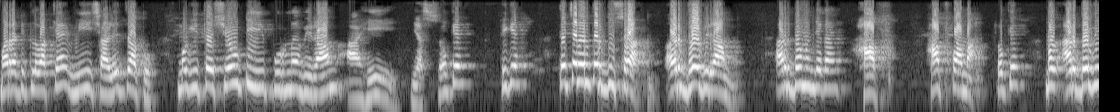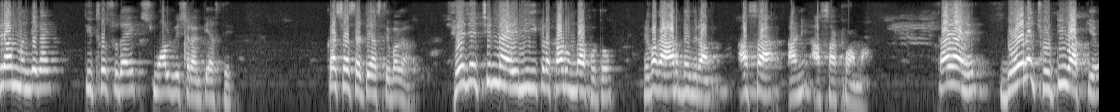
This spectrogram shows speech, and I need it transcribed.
मराठीतलं वाक्य आहे मी शाळेत जातो. मग इथं शेवटी पूर्ण विराम आहे. यस ओके ठीक आहे? त्याच्यानंतर दुसरा अर्धविराम अर्ध म्हणजे काय? हाफ हाफ कॉमा ओके मग अर्धविराम म्हणजे काय? तिथं सुद्धा एक स्मॉल विश्रांती असते. कशासाठी असते बघा. हे जे चिन्ह आहे मी इकडे काढून दाखवतो. हे बघा अर्धविराम असा आणि असा कॉमा काय आहे? दोन छोटी वाक्य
